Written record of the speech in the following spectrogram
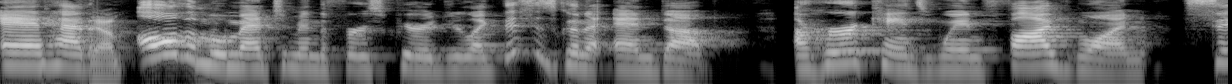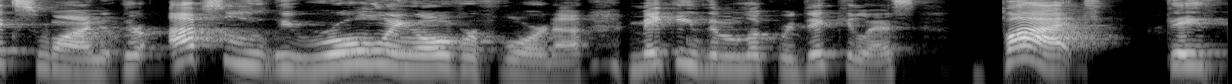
and had yep. all the momentum in the first period. You're like, this is going to end up a Hurricanes win 5 1, 6 1. They're absolutely rolling over Florida, making them look ridiculous. But they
